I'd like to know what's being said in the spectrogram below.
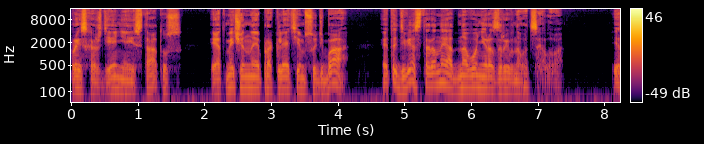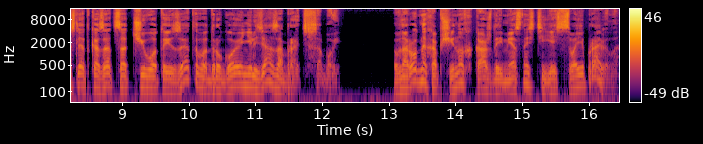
происхождение и статус, и отмеченная проклятием судьба — это две стороны одного неразрывного целого. Если отказаться от чего-то из этого, другое нельзя забрать с собой. В народных общинах каждой местности есть свои правила.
